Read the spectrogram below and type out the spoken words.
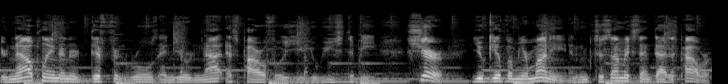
You're now playing under different rules and you're not as powerful as you, you used to be. Sure, you give them your money, and to some extent that is power.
